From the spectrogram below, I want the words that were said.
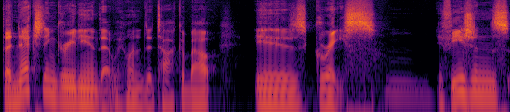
the next ingredient that we wanted to talk about is grace. Mm. Ephesians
